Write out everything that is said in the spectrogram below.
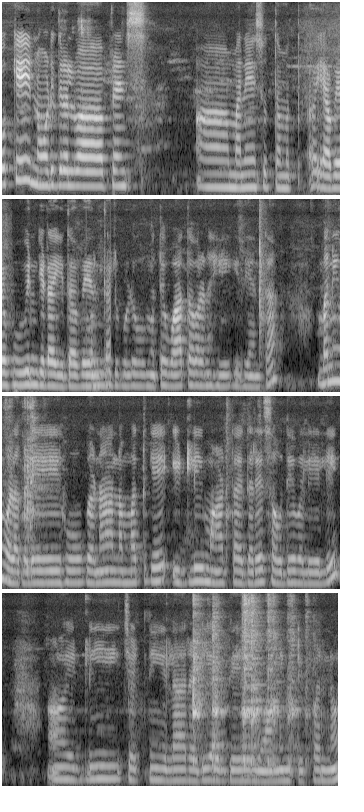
ಓಕೆ, ನೋಡಿದ್ರಲ್ವಾ ಫ್ರೆಂಡ್ಸ್ ಮನೆ ಸುತ್ತಮುತ್ತ, ಯಾವ್ಯಾವ ಹೂವಿನ ಗಿಡ ಇದ್ದಾವೆ ಅಂತ? ಗಿಡಗಳು ಮತ್ತು ವಾತಾವರಣ ಹೇಗಿದೆ ಅಂತ. ಮನೆ ಒಳಗಡೆ ಹೋಗೋಣ. ನಮ್ಮತ್ತಿಗೆ ಇಡ್ಲಿ ಮಾಡ್ತಾ ಇದ್ದಾರೆ ಸೌದೆ ಒಲೆಯಲ್ಲಿ. ಇಡ್ಲಿ, ಚಟ್ನಿ ಎಲ್ಲ ರೆಡಿಯಾಗಿದೆ ಮಾರ್ನಿಂಗ್ ಟಿಫನ್ನು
